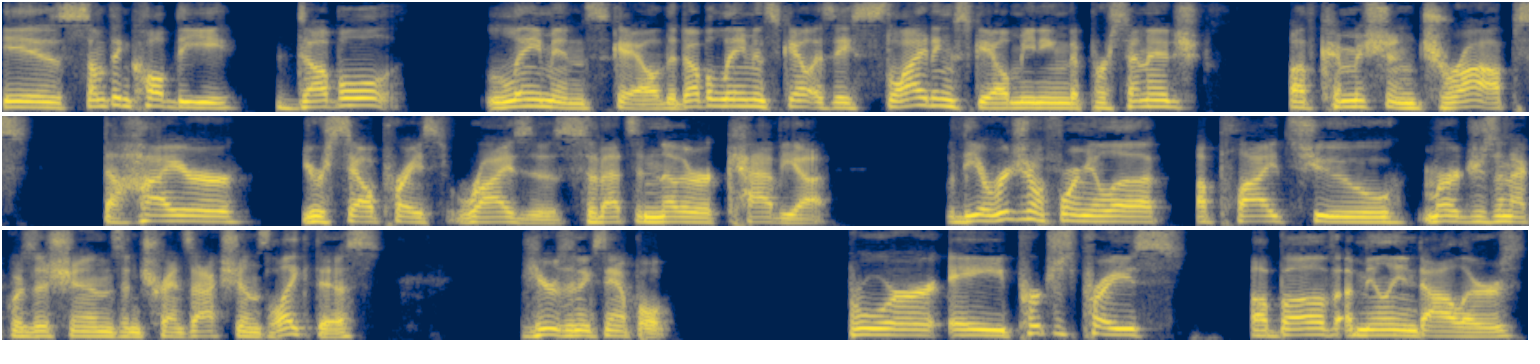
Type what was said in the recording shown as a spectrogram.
is something called the double Lehman scale. The double Lehman scale is a sliding scale, meaning the percentage of commission drops, the higher your sale price rises. So that's another caveat. The original formula applied to mergers and acquisitions and transactions like this. Here's an example. For a purchase price above a million dollars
